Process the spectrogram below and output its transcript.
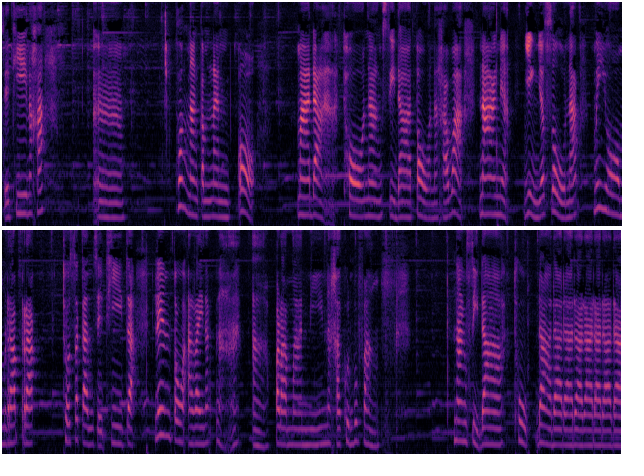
เสียทีนะคะเอ่อพวกนางกำนันก็มาด่าทอนางสีดาต่อนะคะว่านางเนี่ยหญิงยโสนักไม่ยอมรับรักทศกัณฐ์เสียทีจะเล่นตัวอะไรนักหนา อ่า ประมาณนี้นะคะ คุณผู้ฟัง นางสีดา ถูกด่าด่าด่าด่าด่าด่าด่าดา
